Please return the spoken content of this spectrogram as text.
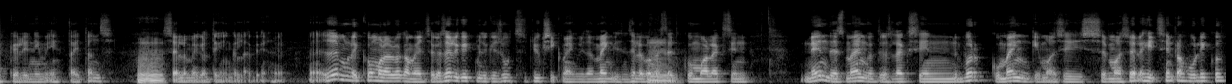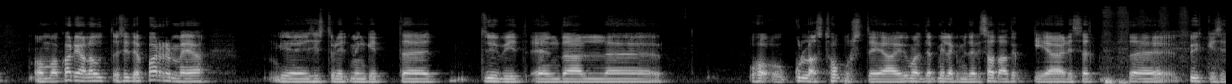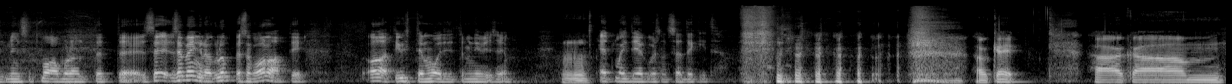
äkki oli nimi Titans mm. -hmm. selle ma igal tegin ka läbi. see mulle ikka omal ajal väga meeldis, aga see oli kõik muidugi suhteliselt üksik mäng, mida ma mängisin, sellepärast mm. et kui ma läksin nendes mängudes läksin võrku mängima, siis ma seal ehitasin rahulikult oma karjalautasid ja farme ja ja siis tulid mingid äh, tüübid endal äh, kullast hobuste ja jumal teab millega, mida oli sada tükki ja lihtsalt äh, pühkisid mind lihtsalt maa mul alt, et äh, see, see mäng nagu lõppes nagu alati, alati ühtemoodi, ütleme niiviisi. Mhm. et ma ei tea, kuidas nad seda tegid. okei, aga mm,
